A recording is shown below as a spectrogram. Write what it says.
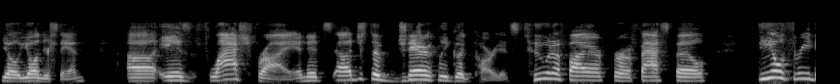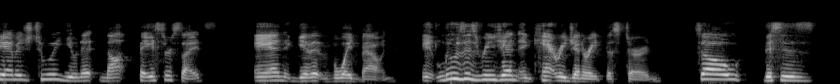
you'll you'll understand. Uh, is Flash Fry, and it's uh, just a generically good card. It's two and a fire for a fast spell, deal three damage to a unit, not face or sights, and give it Void Bound. It loses regen and can't regenerate this turn. So this is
